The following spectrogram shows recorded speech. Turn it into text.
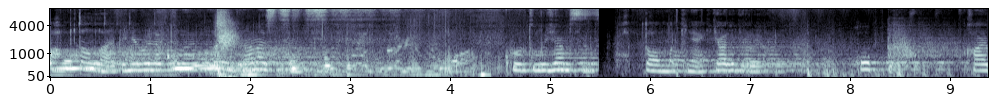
Aptallar beni böyle kolay kolay öldüremezsiniz. Kurtulacağım siz. Aptal makine gel buraya. Hop. Kay.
